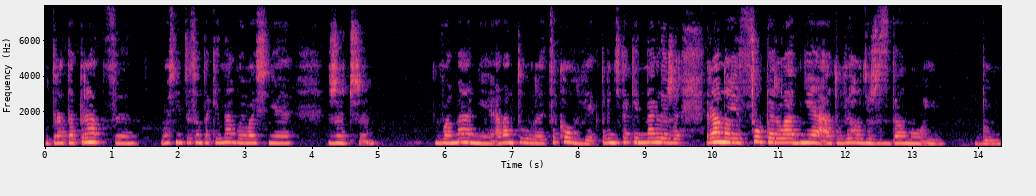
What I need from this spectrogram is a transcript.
utrata pracy. Właśnie to są takie nagłe właśnie rzeczy. Włamanie, awantury, cokolwiek. To będzie takie nagle, że rano jest super ładnie, a tu wychodzisz z domu i bum.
